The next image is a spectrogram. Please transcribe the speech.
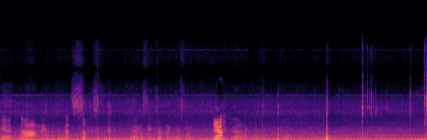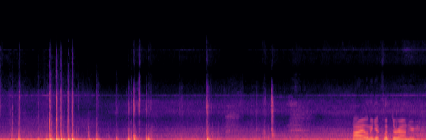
Yeah. Oh, man. That sucks. Yeah, in the same truck like this one. Yeah? Yeah, like this one. All right, let me get flipped around here.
